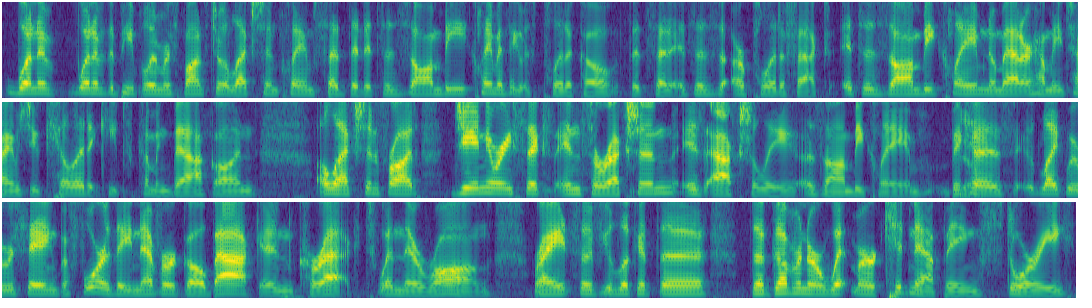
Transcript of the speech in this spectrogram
one of one of the people in response to election claims said that it's a zombie claim. I think it was Politico that said it. It's a z- or PolitiFact. It's a zombie claim. No matter how many times you kill it, it keeps coming back on election fraud. January sixth insurrection is actually a zombie claim because, like we were saying before, they never go back and correct when they're wrong, right? So if you look at the the Governor Whitmer kidnapping story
